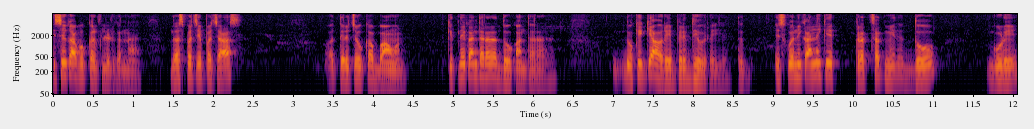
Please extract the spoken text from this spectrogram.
इसी को आपको कैलकुलेट करना है। दस पच्चीस पचास और तेरह चौका बावन। कितने का अंतर आ रहा है? दो का अंतर आ रहा है। दो की क्या हो रही है? वृद्धि हो रही है। तो इसको निकालने के प्रतिशत में दो गुड़े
